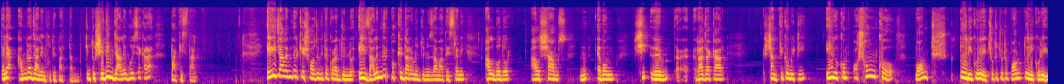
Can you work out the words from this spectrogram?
তাহলে আমরা জালেম হতে পারতাম। কিন্তু সেদিন জালেম হয়েছে কারা? পাকিস্তান। এই জালেমদেরকে সহযোগিতা করার জন্য, এই জালেমদের পক্ষে দাঁড়ানোর জন্য জামাতে ইসলামী, আল বদর, আল শামস এবং রাজাকার, শান্তি কমিটি এই রকম অসংখ্য পন্ট তৈরি করে, ছোট ছোট পন্ট তৈরি করে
